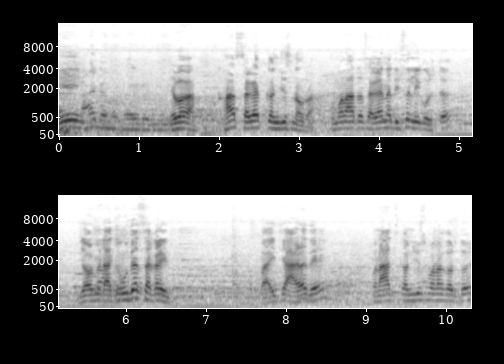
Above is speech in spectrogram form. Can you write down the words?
हे हे बघा हा सगळ्यात कंजूस नवरा. तुम्हाला आता सगळ्यांना दिसेल ही गोष्ट. जेव्हा मी टाकेन उद्याच सकाळीच. बाईची हळद आहे पण आज कंजूसपणा करतोय.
